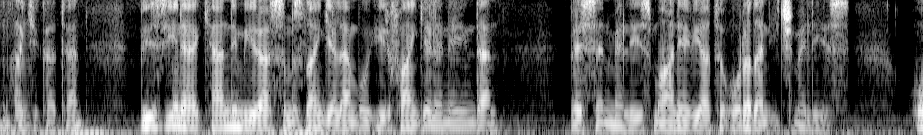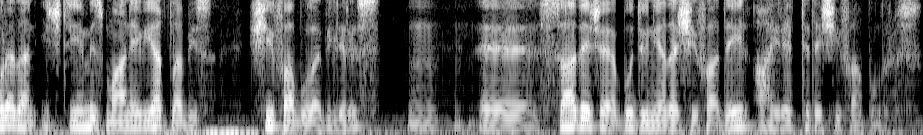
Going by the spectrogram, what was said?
hı hı. hakikaten. Biz yine kendi mirasımızdan gelen bu irfan geleneğinden beslenmeliyiz. Maneviyatı oradan içmeliyiz. Oradan içtiğimiz maneviyatla biz şifa bulabiliriz. Ee, sadece bu dünyada şifa değil, ahirette de şifa buluruz.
